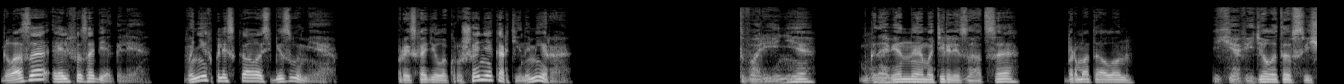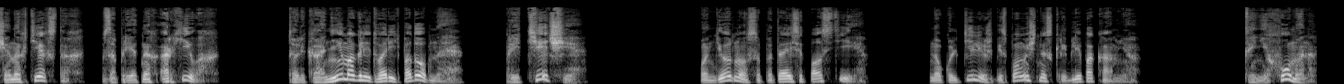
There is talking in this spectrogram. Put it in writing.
Глаза эльфа забегали. В них плескалось безумие происходило крушение картины мира. «Творение? Мгновенная материализация?» — бормотал он. «Я видел это в священных текстах, в запретных архивах. Только они могли творить подобное. Предтечи!» Он дернулся, пытаясь отползти, но культи лишь беспомощно скребли по камню. «Ты не хуман!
